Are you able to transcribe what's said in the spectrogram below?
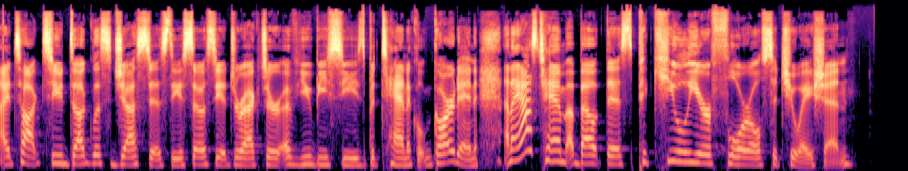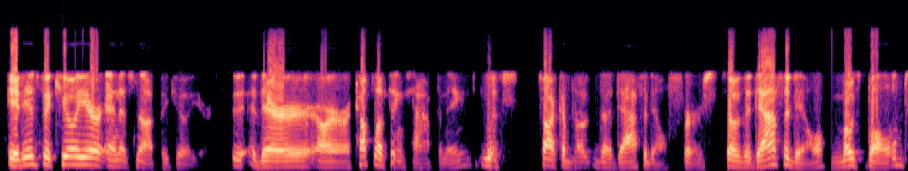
I talked to Douglas Justice, the associate director of UBC's Botanical Garden, and I asked him about this peculiar floral situation. It is peculiar and it's not peculiar. There are a couple of things happening. Let's talk about the daffodil first. So, the daffodil, most bulbs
